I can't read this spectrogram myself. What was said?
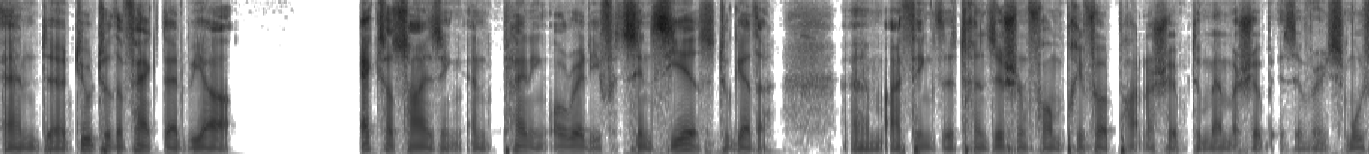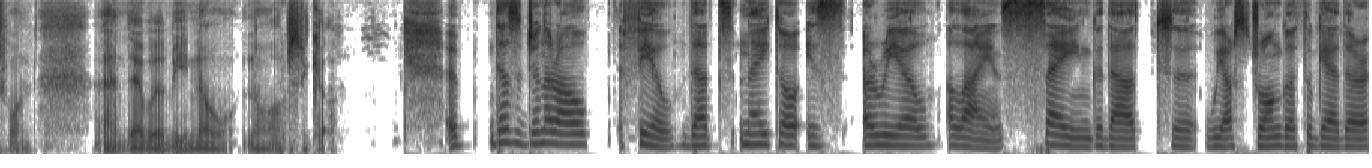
And uh, due to the fact that we are exercising and planning already since years together, um, I think the transition from preferred partnership to membership is a very smooth one, and there will be no no obstacle. Uh, does the general feel that NATO is a real alliance, saying that uh, we are stronger together,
